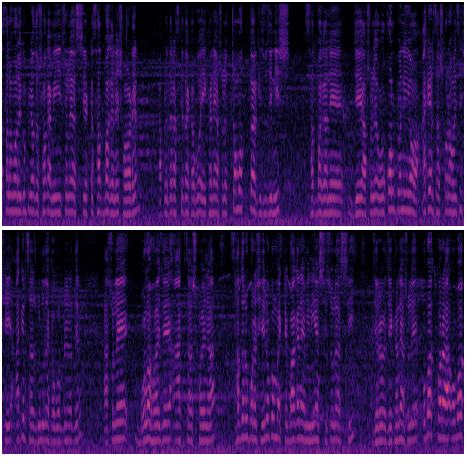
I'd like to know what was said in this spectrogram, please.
আসসালামু আলাইকুম প্রিয় দর্শক, আমি চলে আসছি একটা ছাদ বাগানে শহরের। আপনাদের আজকে দেখাবো এখানে আসলে চমৎকার কিছু জিনিস। ছাদ বাগানে যে আসলে অকল্পনীয় আখের চাষ করা হয়েছে, সেই আখের চাষগুলো দেখাবো আপনাদের। আসলে বলা হয় যে আখ চাষ হয় না। ছাদের উপরে সেই রকম একটা বাগানে আমি নিয়ে আসছি, চলে আসছি যেখানে আসলে অবাক করা অবাক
